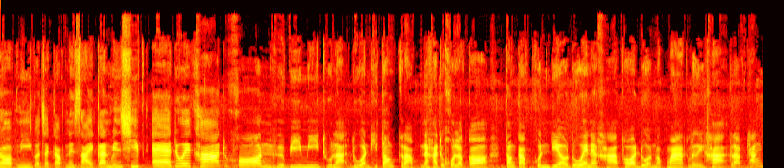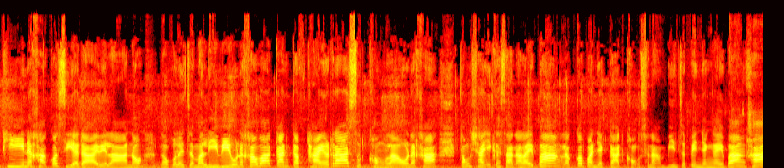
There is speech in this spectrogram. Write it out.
รอบนี้ก็จะกลับในสายการบินชิปแอร์ด้วยค่ะ ทุกคนคือบีมีธุระด่วนที่ต้องกลับนะคะ ทุกคนแล้วก็ต้องกลับคนเดียวด้วยนะคะ เพราะว่าด่วนมากๆเลยค่ะ กลับทั้งทีนะคะ ก็เสียดายเวลาเนาะเราก็เลยจะมารีวิวนะคะ ว่าการกลับไทยล่าสุดของเรานะคะ ต้องใช้เอกสารอะไรบ้าง แล้วก็บรรยากาศของสนามบินจะเป็นยังไงบ้างค่ะ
